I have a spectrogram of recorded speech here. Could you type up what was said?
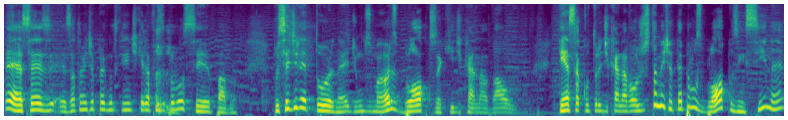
É, essa é exatamente a pergunta que a gente queria fazer para você, Pablo. Por ser diretor, né, de um dos maiores blocos aqui de carnaval, tem essa cultura de carnaval justamente até pelos blocos em si, né?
